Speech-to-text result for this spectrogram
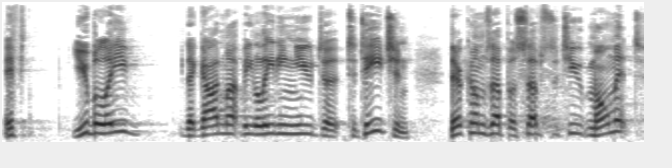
If you believe that God might be leading you to, to teach and there comes up a substitute moment,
